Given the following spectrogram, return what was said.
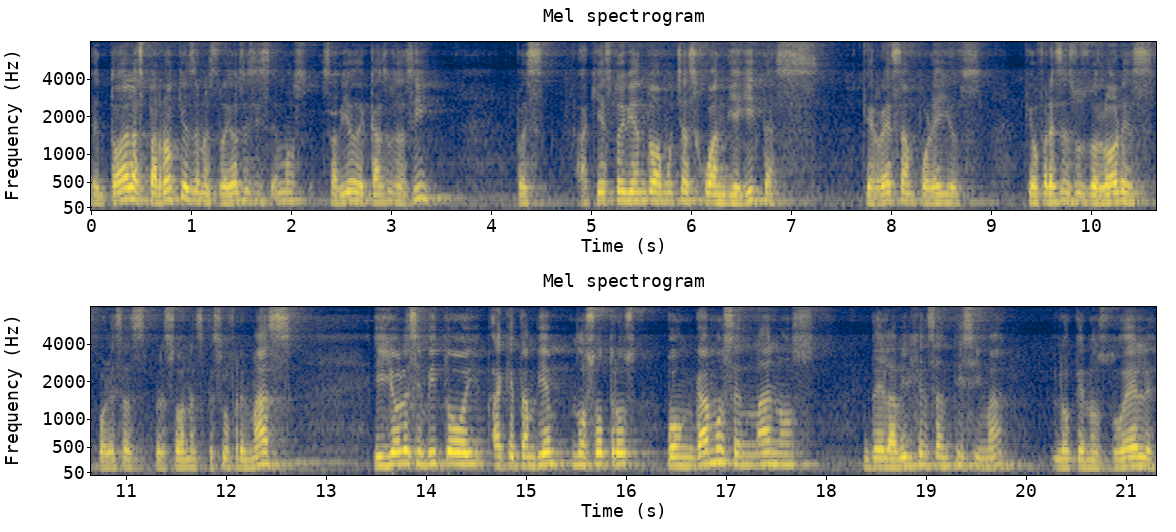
En todas las parroquias de nuestra diócesis hemos sabido de casos así. Pues aquí estoy viendo a muchas Juan Dieguitas que rezan por ellos, que ofrecen sus dolores por esas personas que sufren más. Y yo les invito hoy a que también nosotros pongamos en manos de la Virgen Santísima lo que nos duele,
